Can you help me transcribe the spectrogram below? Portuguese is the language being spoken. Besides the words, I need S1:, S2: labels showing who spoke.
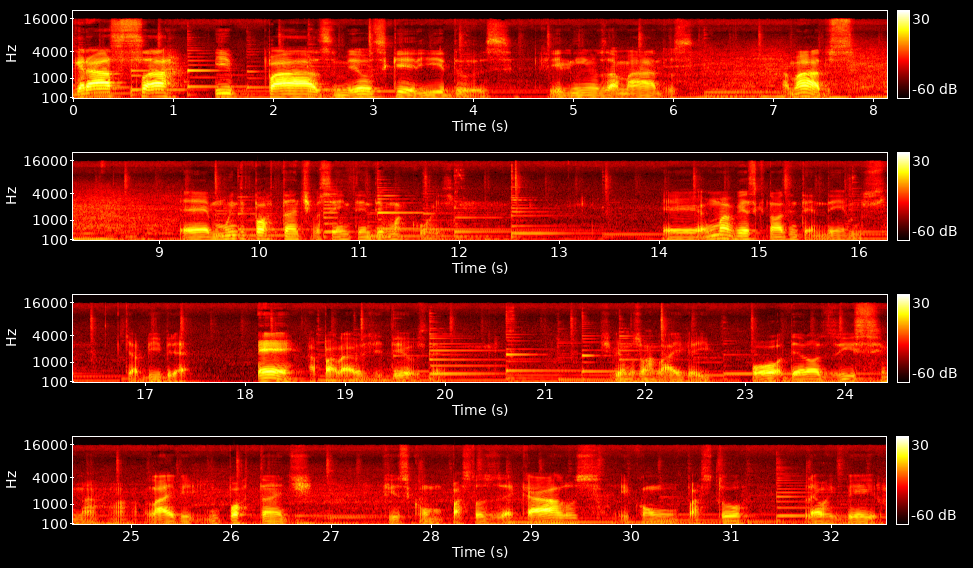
S1: Graça e paz, meus queridos, filhinhos amados. Amados, é muito importante você entender uma coisa. É, uma vez que nós entendemos que a Bíblia é a palavra de Deus, né? Tivemos uma live aí poderosíssima, uma live importante. Fiz com o pastor José Carlos e com o pastor Léo Ribeiro.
